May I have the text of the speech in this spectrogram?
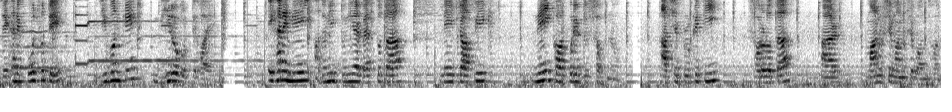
যেখানে পৌঁছতে জীবনকে ধীর করতে হয়। এখানে নেই আধুনিক দুনিয়ার ব্যস্ততা নেই ট্রাফিক নেই কর্পোরেট দুঃস্বপ্ন। আছে প্রকৃতি সরলতা আর মানুষে মানুষে বন্ধন।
